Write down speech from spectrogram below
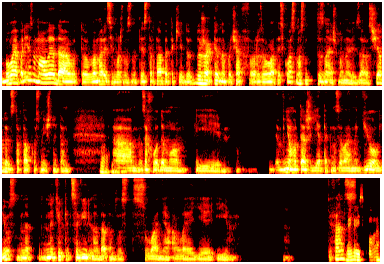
буває по-різному, але да, от в Америці можна знайти стартапи, такі дуже активно почав розвиватись космос. Ну, Ти знаєш, ми навіть зараз ще один стартап космічний там а, заходимо, і в нього теж є так називаємо dual use, не, не тільки цивільне да, там застосування, але є і defense, Військове.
